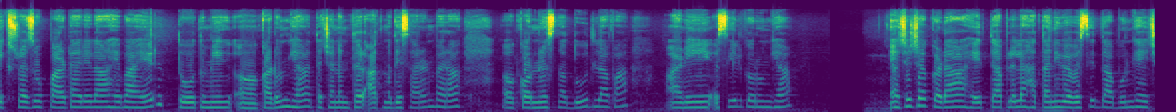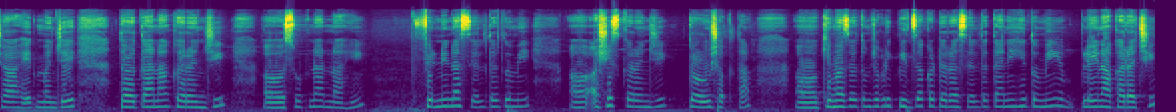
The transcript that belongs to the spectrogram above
एक्स्ट्रा जो पार्ट आलेला आहे बाहेर तो तुम्ही काढून घ्या. त्याच्यानंतर आतमध्ये सारण भरा कॉर्नर्सना दूध लावा आणि सील करून घ्या. याच्या ज्या कडा आहेत त्या आपल्याला हाताने व्यवस्थित दाबून घ्यायच्या आहेत. म्हणजे तळताना करंजी सुटणार नाही. फिरणी नसेल तर तुम्ही अशीच करंजी तळू शकता. किंवा जर तुमच्याकडे पिझ्झा कटर असेल तर त्यानेही तुम्ही प्लेन आकाराची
